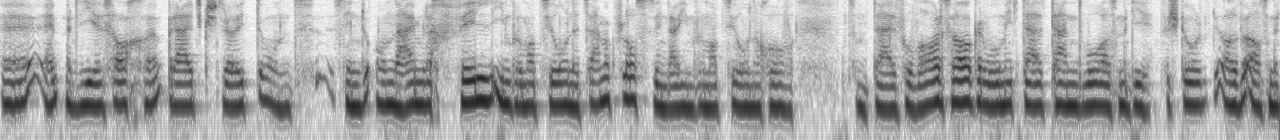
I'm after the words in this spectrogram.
äh, hat man diese Sachen breit gestreut und es sind unheimlich viele Informationen zusammengeflossen, es sind auch Informationen gekommen, zum Teil von Wahrsagern, die mitteilt haben, wo als wir die, als wir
